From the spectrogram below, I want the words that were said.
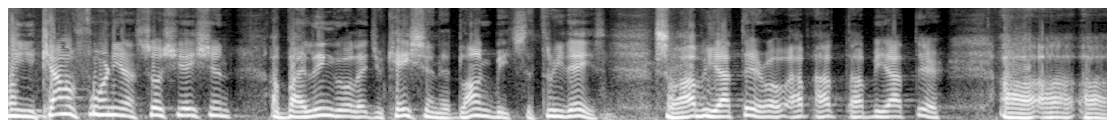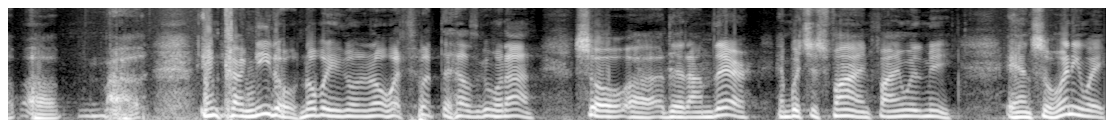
the California Association of Bilingual Education at Long Beach, the three days. So I'll be out there. I'll, I'll, I'll be out there uh, uh, uh, uh, uh, incognito. Nobody's going to know what what the hell's going on. So that I'm there, and which is fine, fine with me. And so anyway,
